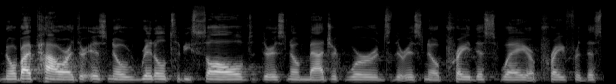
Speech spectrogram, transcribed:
nor by power. There is no riddle to be solved. There is no magic words. There is no pray this way or pray for this,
